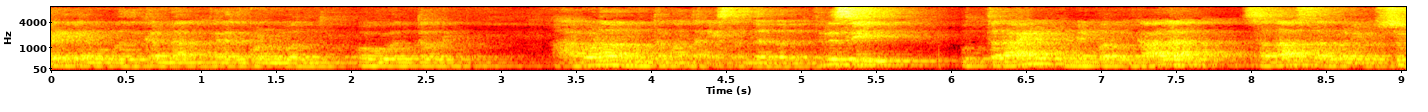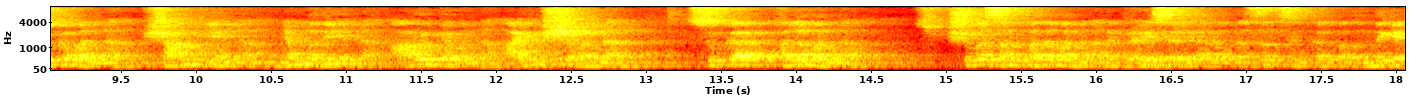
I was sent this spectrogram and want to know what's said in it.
ಕಡೆಗೆ ನಮ್ಮ ಬದುಕನ್ನ ಕರೆದುಕೊಂಡು ಹೋಗುವಂತವರು ಆಗೋಣ ಅನ್ನುವಂಥ ಮಾತನ್ನ ಈ ಸಂದರ್ಭದಲ್ಲಿ ತಿಳಿಸಿ ಉತ್ತರಾಯಣ ಪುಣ್ಯ ಪರ್ವ ಕಾಲ ಸದಾ ಸರ್ವರಿಗೂ ಸುಖವನ್ನ, ಶಾಂತಿಯನ್ನ, ನೆಮ್ಮದಿಯನ್ನ, ಆರೋಗ್ಯವನ್ನ, ಆಯುಷ್ಯವನ್ನ, ಸುಖ ಫಲವನ್ನ, ಶುಭ ಸಂಪದವನ್ನ ಅನುಗ್ರಹಿಸಲಿ ಅನ್ನುವಂಥ ಸತ್ಸಂಕಲ್ಪದೊಂದಿಗೆ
